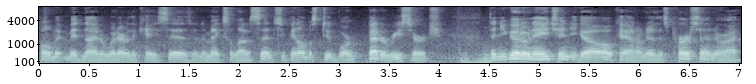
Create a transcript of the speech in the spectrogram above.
home at midnight or whatever the case is, and it makes a lot of sense. You can almost do more better research mm-hmm. than you go to an agent. You go, okay, I don't know this person, or I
